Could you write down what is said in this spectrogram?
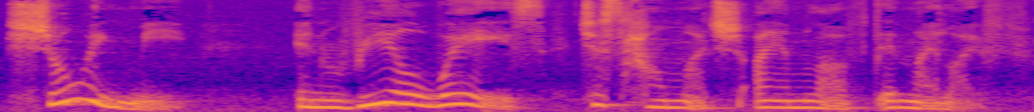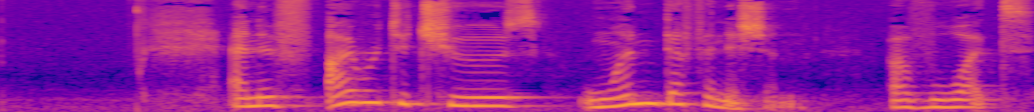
showing me in real ways just how much I am loved in my life. And if I were to choose one definition of what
